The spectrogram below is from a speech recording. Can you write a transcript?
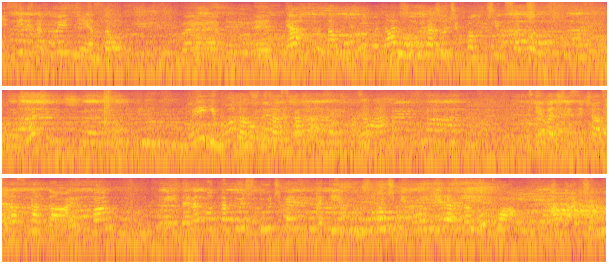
Замесили такое тесто. Для того, чтобы дальше пирожочек получился вот мы его должны раскатать. Девочки сейчас раскатают вам, выдавят вот такой штучкой, такие кружочки и раздадут вам. А дальше мы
